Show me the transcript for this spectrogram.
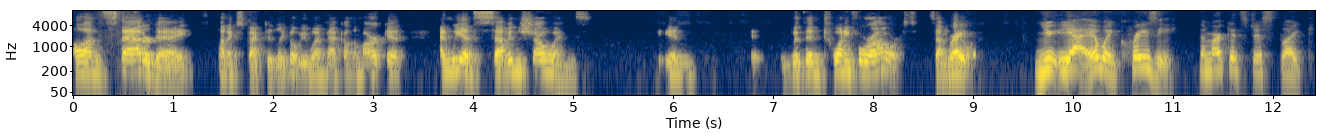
on Saturday, unexpectedly, but we went back on the market and we had seven showings in within 24 hours. Seven right. You yeah, it went crazy. The market's just like,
